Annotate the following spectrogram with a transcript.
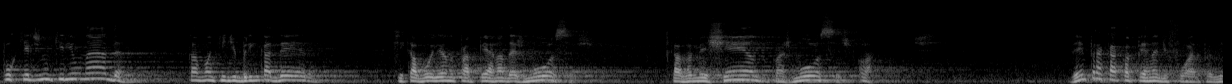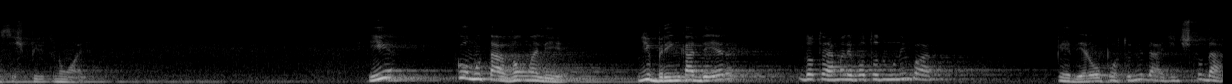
Porque eles não queriam nada, estavam aqui de brincadeira, ficavam olhando para a perna das moças, ficava mexendo com as moças. Ó, Vem para cá com a perna de fora para ver se o espírito não olha. E, como estavam ali de brincadeira, o doutor Herman levou todo mundo embora. Perderam a oportunidade de estudar.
